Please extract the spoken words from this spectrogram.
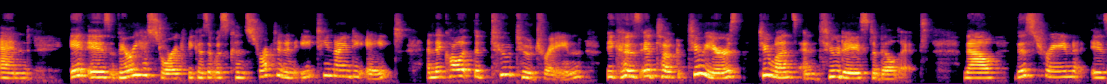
And it is very historic because it was constructed in 1898 and they call it the tutu train because it took two years, two months, and two days to build it. Now, this train is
